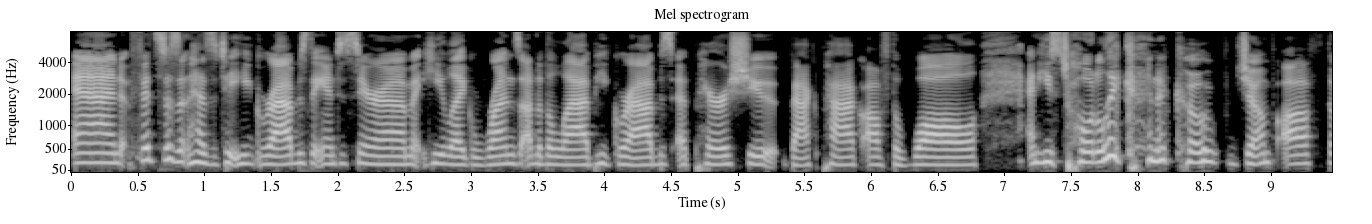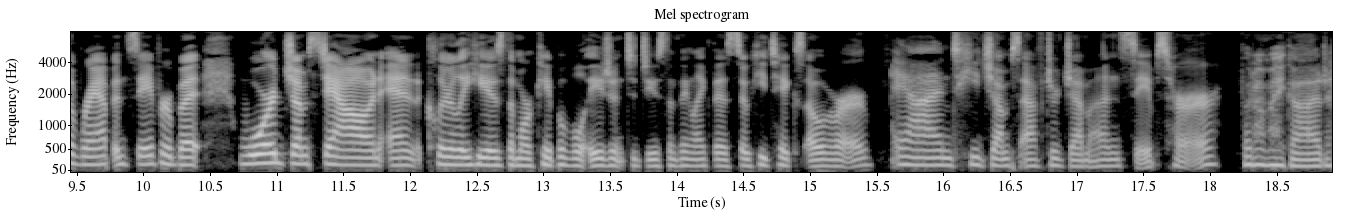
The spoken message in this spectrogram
And Fitz doesn't hesitate. He grabs the antiserum. He like runs out of the lab. He grabs a parachute backpack off the wall and he's totally gonna go jump off the ramp and save her. But Ward jumps down and clearly he is the more capable agent to do something like this. So he takes over and he jumps after Jemma and saves her. But oh my God,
